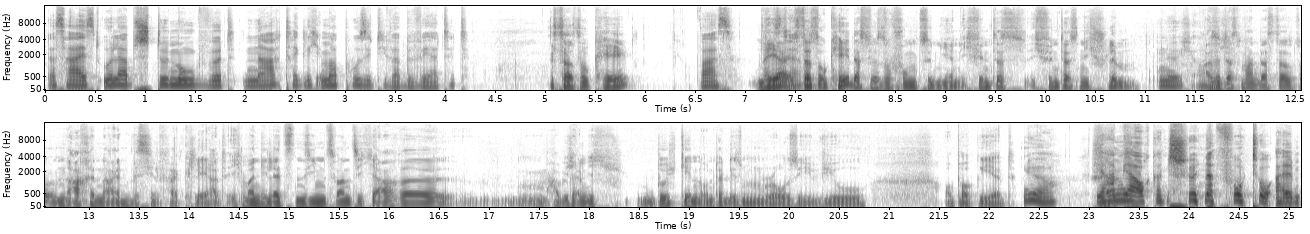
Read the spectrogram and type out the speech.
Das heißt, Urlaubsstimmung wird nachträglich immer positiver bewertet. Ist das okay? Was? Naja, der- ist das okay, dass wir so funktionieren? Ich finde das, ich find das nicht schlimm. Nö, ich auch Also, dass man das da so im Nachhinein ein bisschen verklärt. Ich meine, die letzten 27 Jahre hm, habe ich eigentlich durchgehend unter diesem Rosy View operiert. Ja. Wir haben ja auch ganz schöne Fotoalben.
